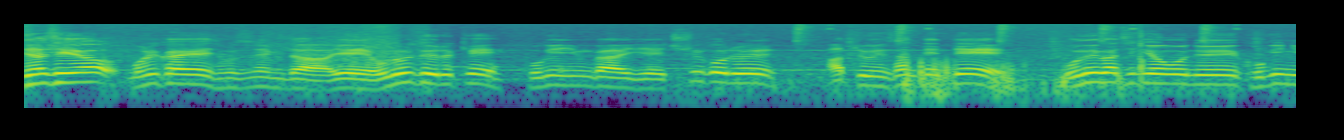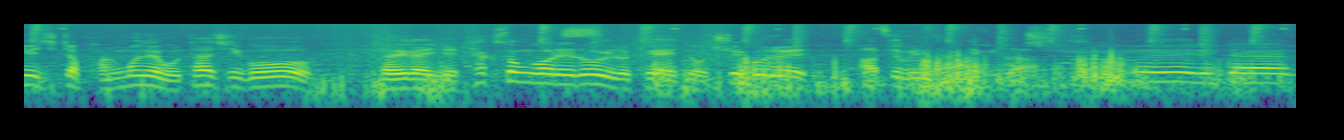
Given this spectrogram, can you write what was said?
안녕하세요. 모니카의 정순입니다. 예 오늘도 이렇게 고객님과 이제 출고를 앞두는 상태인데 오늘 같은 경우는 고객님이 직접 방문을 못 하시고 저희가 이제 탁송 거래로 이렇게 또 출고를 앞두고 있는 상태입니다. 오늘 일단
